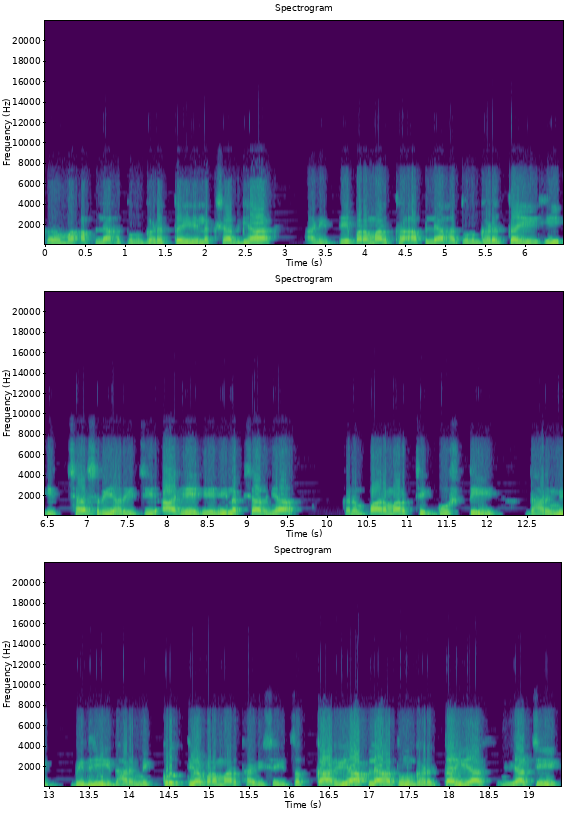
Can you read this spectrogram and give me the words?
कर्म आपल्या हातून घडतंय हे लक्षात घ्या. आणि ते परमार्थ आपल्या हातून घडतंय ही इच्छा श्री हरीची आहे हेही लक्षात घ्या. कारण पारमार्थिक गोष्टी धार्मिक विधी धार्मिक कृत्य परमार्थाविषयीचं कार्य आपल्या हातून घडता या याची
